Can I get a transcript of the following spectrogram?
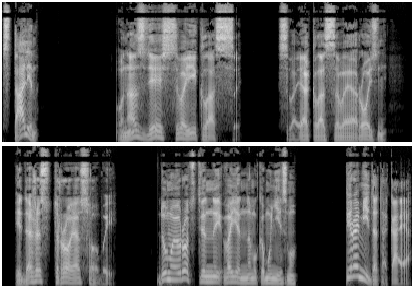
Сталин? У нас здесь свои классы, своя классовая рознь и даже строй особый. Думаю, родственный военному коммунизму пирамида такая.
